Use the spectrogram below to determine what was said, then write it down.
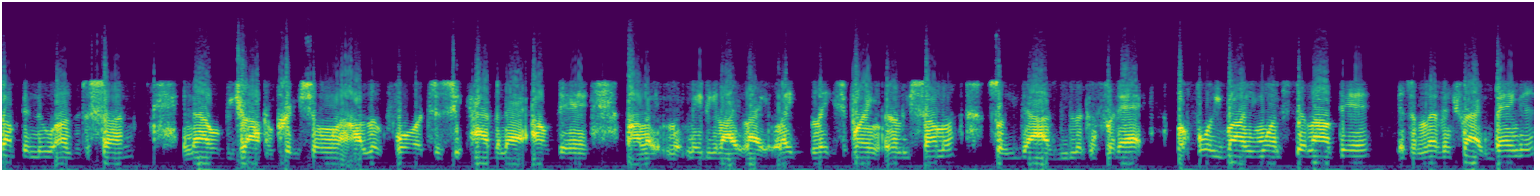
Something New Under the Sun and that will be dropping pretty soon. I look forward to see, having that out there by like maybe like like late late spring, early summer. So you guys be looking for that. But 40 Volume One still out there. It's 11 track banger.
